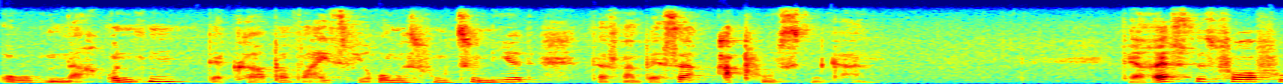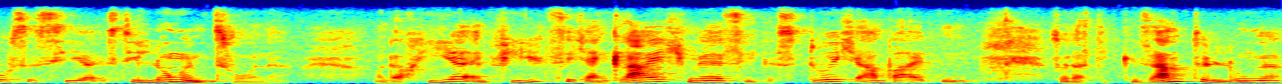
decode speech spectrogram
oben nach unten. Der Körper weiß, wie rum es funktioniert, dass man besser abhusten kann. Der Rest des Vorfußes hier ist die Lungenzone. Und auch hier empfiehlt sich ein gleichmäßiges Durcharbeiten, sodass die gesamte Lunge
